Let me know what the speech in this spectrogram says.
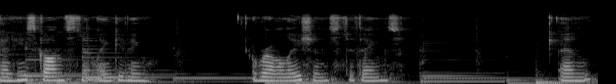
and he's constantly giving revelations to things. And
